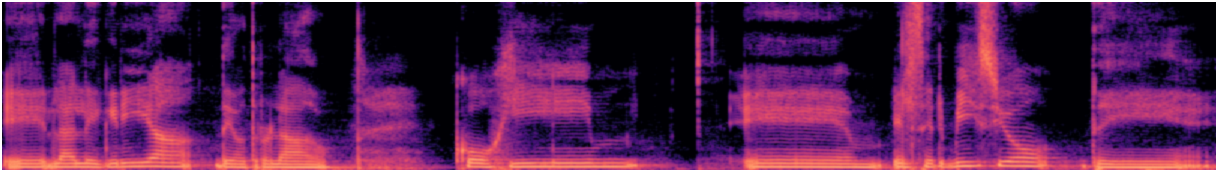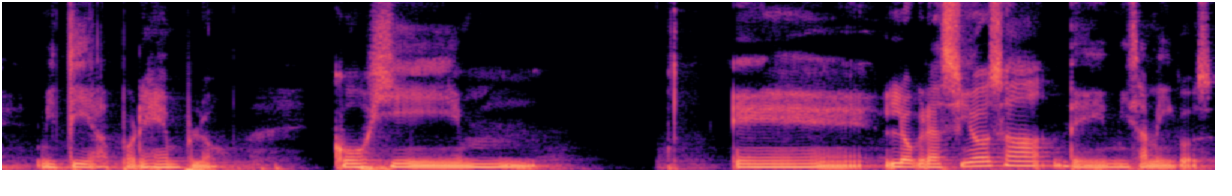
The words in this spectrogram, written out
eh, la alegría de otro lado. Cogí eh, el servicio de mi tía, por ejemplo. Cogí eh, lo graciosa de mis amigos.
